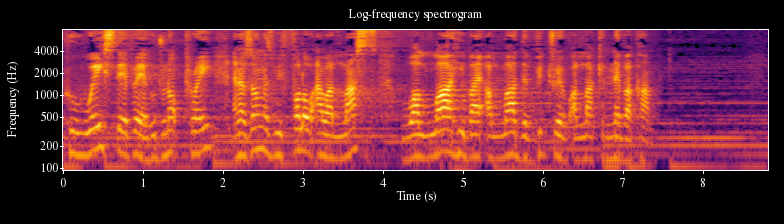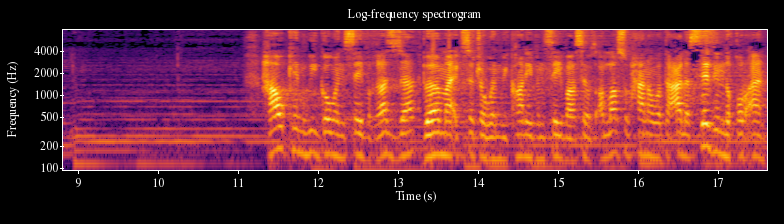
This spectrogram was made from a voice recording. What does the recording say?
who waste their prayer, who do not pray, and as long as we follow our lusts, wallahi by Allah, the victory of Allah can never come. How can we go and save Gaza, Burma, etc. when we can't even save ourselves? Allah subhanahu wa ta'ala says in the Quran,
